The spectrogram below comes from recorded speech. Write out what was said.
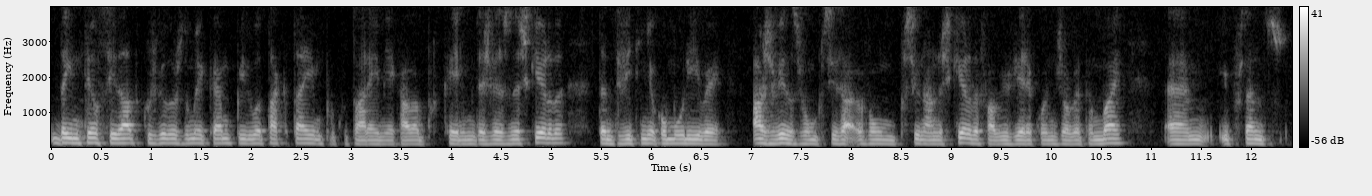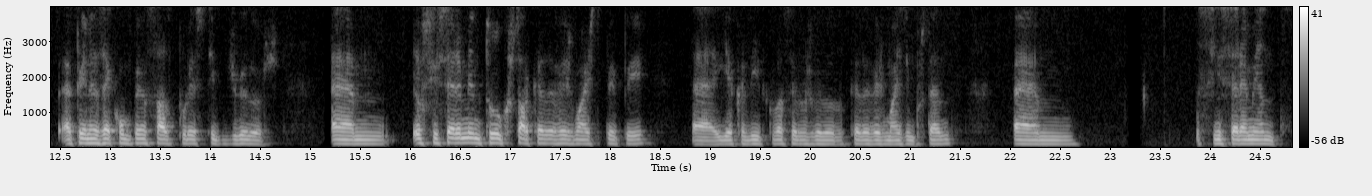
da intensidade que os jogadores do meio campo e do ataque têm, porque o Taremi acaba por cair muitas vezes na esquerda, tanto Vitinha como Uribe às vezes vão, precisar, vão pressionar na esquerda, Fábio Vieira quando joga também, um, e portanto apenas é compensado por esse tipo de jogadores. Um, eu sinceramente estou a gostar cada vez mais de PP, uh, e acredito que vai ser um jogador cada vez mais importante. Um, sinceramente,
